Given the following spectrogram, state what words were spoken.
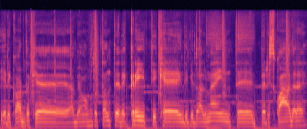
e ricordo che abbiamo avuto tante le critiche individualmente per squadre,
